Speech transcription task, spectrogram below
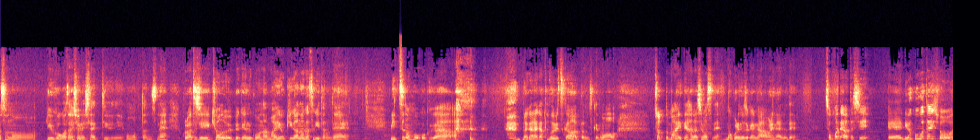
その流行語大賞にしたいっていうふうに思ったんですね。これ私今日のウェブ系のコーナー前置きが長すぎたので3つの報告が なかなかたどり着かなかったんですけどもちょっと巻いて話しますね。残りの時間があまりないので。そこで私えー、流行語大賞を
